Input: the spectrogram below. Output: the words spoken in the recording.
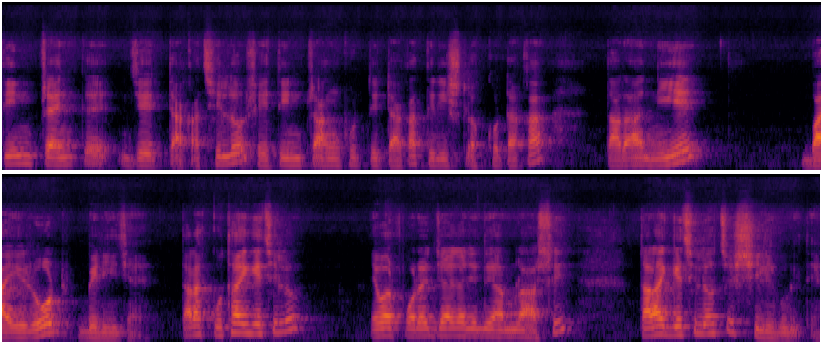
তিন ট্র্যাঙ্কে যে টাকা ছিল, সেই তিন ট্রাঙ্ক ভর্তি টাকা, তিরিশ লক্ষ টাকা তারা নিয়ে বাই রোড বেরিয়ে যায়। তারা কোথায় গেছিল? এবার পরের জায়গায় যদি আমরা আসি, তারা গেছিল হচ্ছে শিলিগুড়িতে।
